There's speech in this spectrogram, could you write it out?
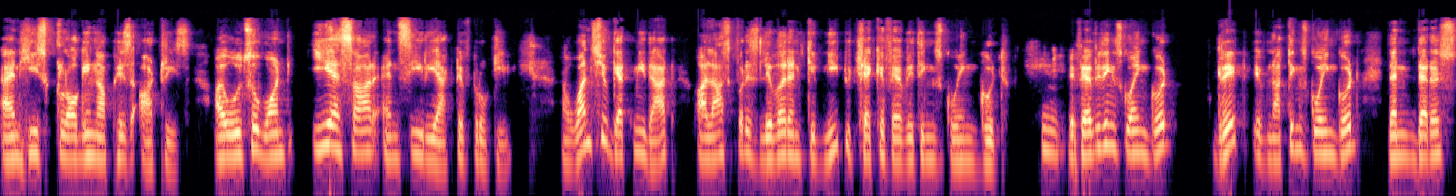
and he's clogging up his arteries. I also want ESR and C reactive protein. Now, once you get me that, I'll ask for his liver and kidney to check if everything's going good. Hmm. If everything's going good, great. If nothing's going good, then there is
